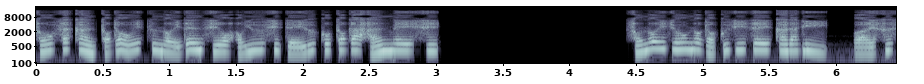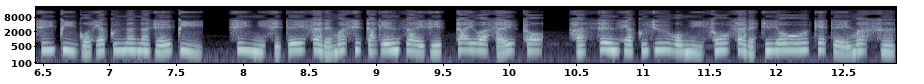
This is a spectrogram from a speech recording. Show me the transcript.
捜査官と同一の遺伝子を保有していることが判明し、その以上の独自性から B は SCP-507JP、C に指定されました現在実態はサイト8115に移送され治療を受けています。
